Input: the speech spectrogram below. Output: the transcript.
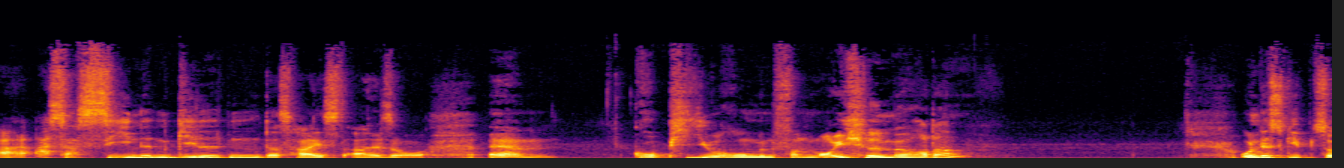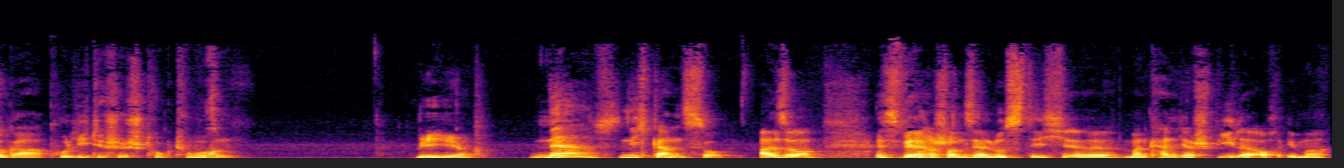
Assassinengilden, das heißt also ähm, Gruppierungen von Meuchelmördern. Und es gibt sogar politische Strukturen. Wie hier? Na, nicht ganz so. Also, es wäre schon sehr lustig. Äh, man kann ja Spiele auch immer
